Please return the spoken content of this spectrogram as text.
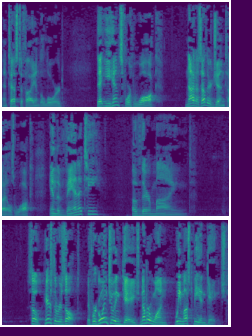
and testify in the Lord, that ye henceforth walk, not as other Gentiles walk, in the vanity of their mind. So here's the result. If we're going to engage, number one, we must be engaged.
